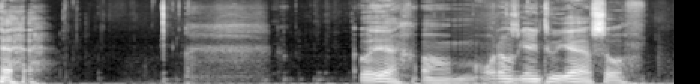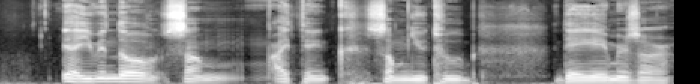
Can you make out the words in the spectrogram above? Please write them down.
but yeah, um, what I was getting to, yeah. So, yeah, even though some, I think some YouTube day gamers are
